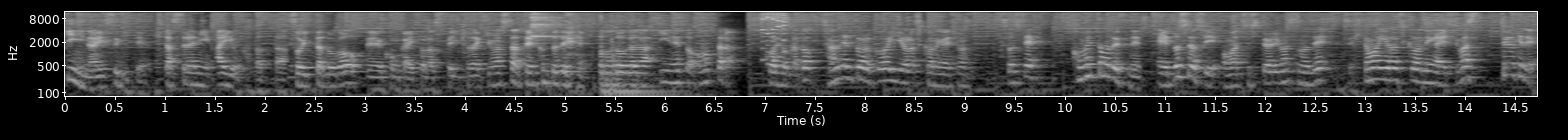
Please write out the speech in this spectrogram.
きになりすぎてひたすらに愛を語ったそういった動画を、えー、今回撮らせていただきました。ということでこの動画がいいねと思ったら高評価とチャンネル登録をよろしくお願いしますそしてコメントもですね、えー、どしどしお待ちしておりますので、ぜひともよろしくお願いします。というわけで、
